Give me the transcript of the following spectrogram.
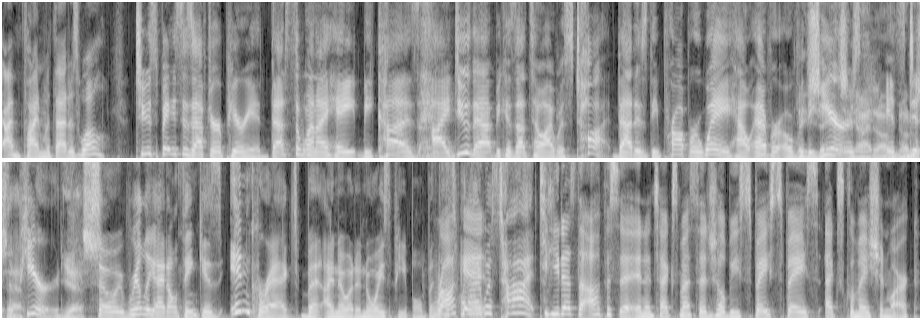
I'm fine with that as well. Two spaces after a period. That's the one I hate because I do that because that's how I was taught. That is the proper way. However, over They the say it's- years, yeah, it's notice that. disappeared. Yes. So it really, I don't think is incorrect, but I know it annoys people. But that's what I was taught. He does the opposite in a text message. He'll be space space exclamation mark.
